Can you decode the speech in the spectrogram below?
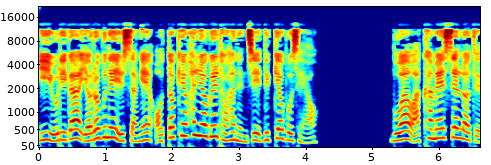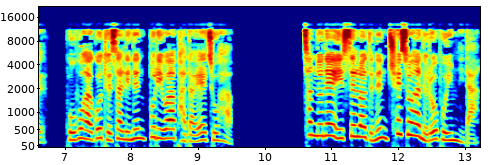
이 요리가 여러분의 일상에 어떻게 활력을 더하는지 느껴보세요. 무와 와카메 샐러드, 보호하고 되살리는 뿌리와 바다의 조합. 첫눈에 이 샐러드는 최소한으로 보입니다.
